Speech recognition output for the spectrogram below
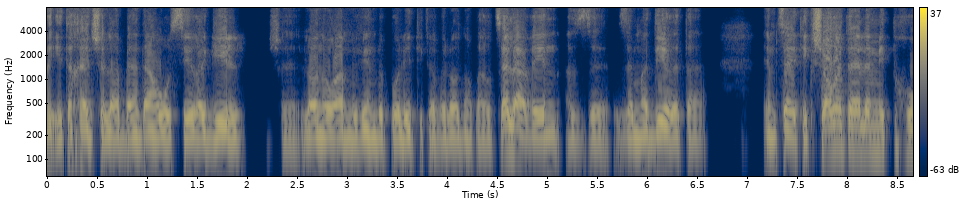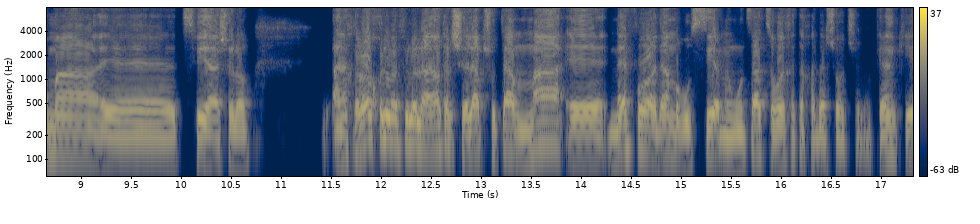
ייתכן שלבן אדם רוסי רגיל, שלא נורא מבין בפוליטיקה ולא נורא רוצה להבין, אז זה, זה מדיר את האמצעי תקשורת האלה מתחום הצפייה שלו. אנחנו לא יכולים אפילו לענות על שאלה פשוטה, מה, אה, מאיפה האדם הרוסי הממוצע צורך את החדשות שלו, כן? כי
